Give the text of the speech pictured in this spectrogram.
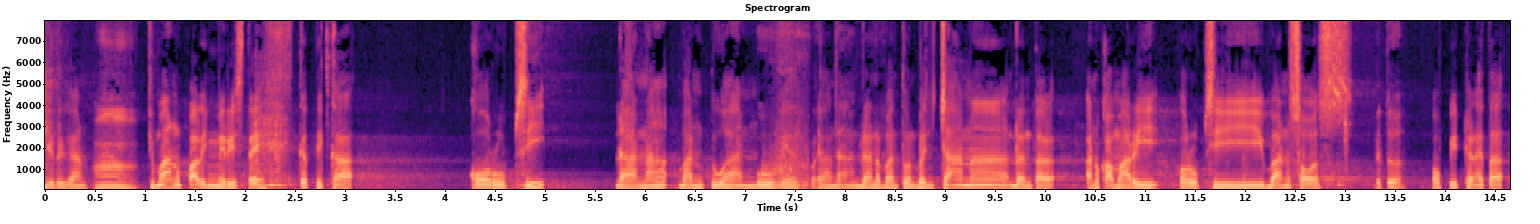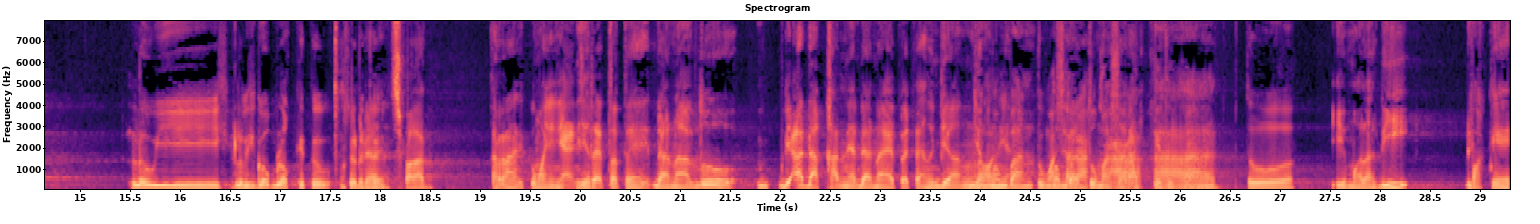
gitu kan. hmm. Cuman paling miris teh ketika korupsi dana bantuan Uh, gitu kan. dana bantuan bencana dan ta- anu kamari korupsi bansos betul covid kan eta lebih lebih goblok gitu maksudnya sepakat. Karena kumanya nyanyi eta teh dana lu diadakannya dana kan Yang yang naon ya? membantu masyarakat, membantu masyarakat gitu kan. Tuh. Iya malah di dipakai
